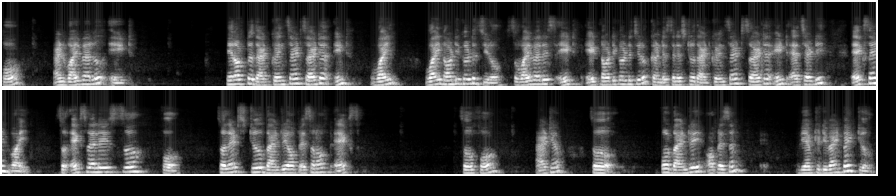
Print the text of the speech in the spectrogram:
4 and y value 8 Hereafter that coincides at int y y not equal to 0. So y value is 8, 8 not equal to 0, condition is to that coincides. So at int HRD x and y. So x value is uh, 4. So let's do binary operation of x. So 4 at here. So for binary operation we have to divide by 2.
